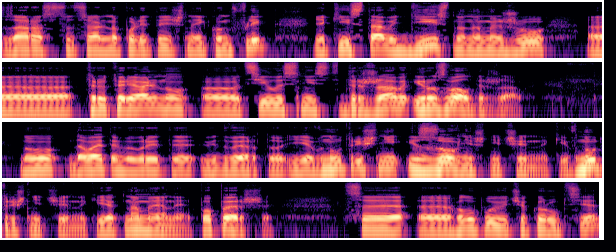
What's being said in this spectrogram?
зараз соціально-політичний конфлікт, який ставить дійсно на межу е, територіальну е, цілісність держави і розвал держави. Ну, давайте говорити відверто. Є внутрішні і зовнішні чинники. Внутрішні чинники, як на мене, по-перше, це е, галопуюча корупція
